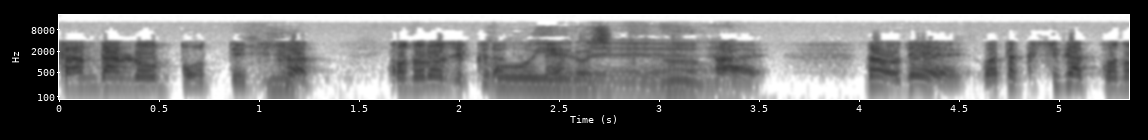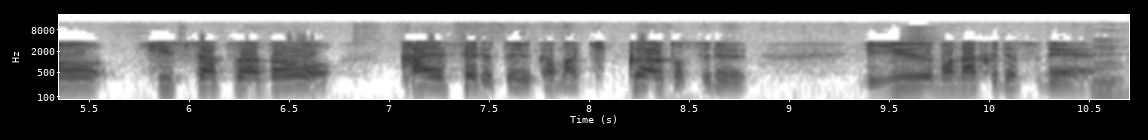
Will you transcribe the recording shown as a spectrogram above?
三段論法って、実はこのロジックなんですね。こういうロジック、うん。はい、なので、私がこの必殺技を返せるというか、まあ、キックアウトする理由もなく、ですね、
